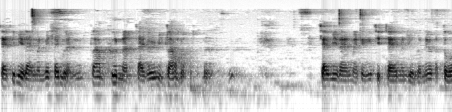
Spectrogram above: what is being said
ใจที่มีแรงมันไม่ใช่เหมือนกล้ามขึ้นนะใจไม่มีกล้ามหรอกใจมีแรงหมายถึงจิตใจมันอยู่กับเนื้อกับตัว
